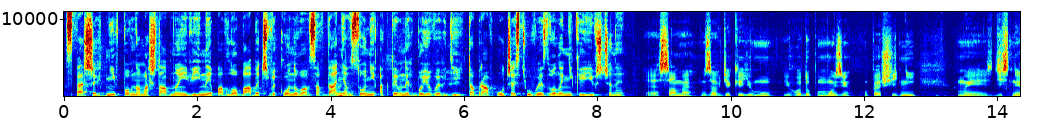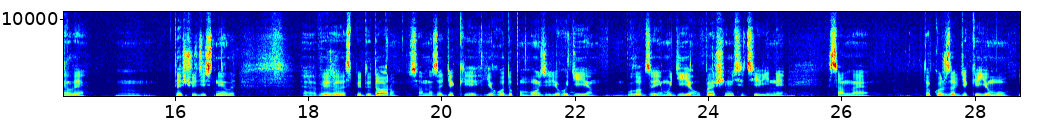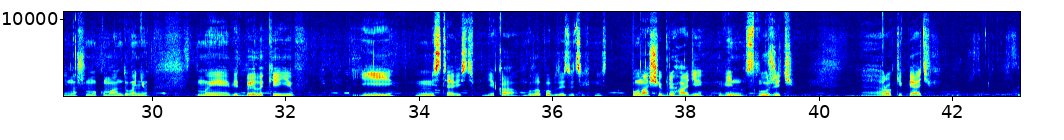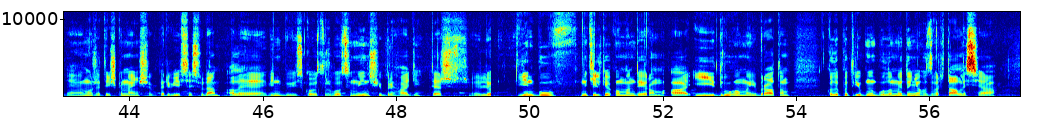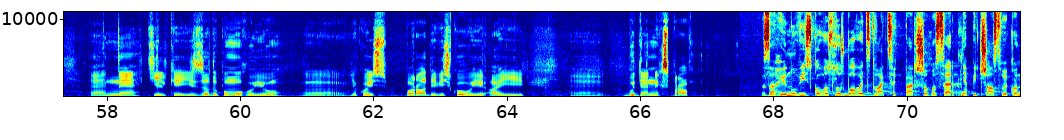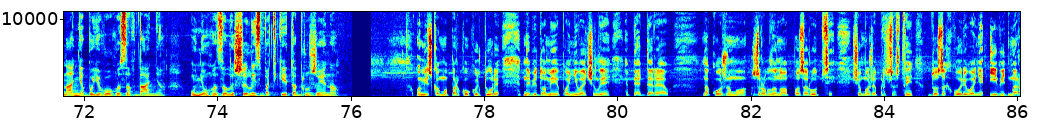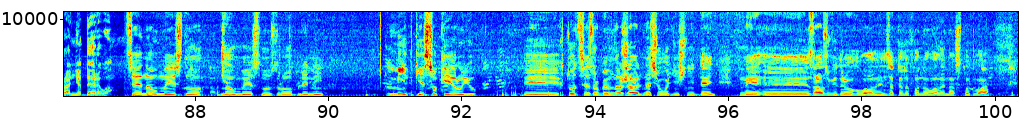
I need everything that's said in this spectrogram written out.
З перших днів повномасштабної війни Павло Бабич виконував завдання в зоні активних бойових дій та брав участь у визволенні Київщини. Е, Саме завдяки йому, його допомозі у перші дні ми здійснили те, що здійснили, е, вивели з-під удару. Саме завдяки його допомозі, його діям була взаємодія у перші місяці війни. Саме також завдяки йому і нашому командуванню ми відбили Київ і місцевість, яка була поблизу цих міст. У нашій бригаді він служить е, років 5, може трішки менше перевівся сюди, але він був військовослужбовцем у іншій бригаді. Теж. Він був не тільки командиром, а і другом, і братом. Коли потрібно було, ми до нього зверталися е, не тільки із за допомогою е, якоїсь поради військової, а й е, буденних справ. Загинув військовослужбовець 21 серпня під час виконання бойового завдання. У нього залишились батьки та дружина. У міському парку культури невідомі понівечили п'ять дерев. На кожному зроблено по зарубці, що може призвести до захворювання і відмирання дерева. Це навмисно, навмисно зроблені мітки сокирою. Хто це зробив? На жаль, на сьогоднішній день ми е, зразу відреагували, зателефонували на 102,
